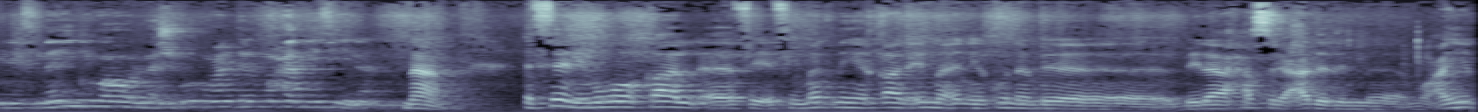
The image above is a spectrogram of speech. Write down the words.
من اثنين وهو المشهور عند المحدثين. نعم. الثاني وهو قال آه، في في متنه قال إما أن يكون بلا حصر عدد معين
